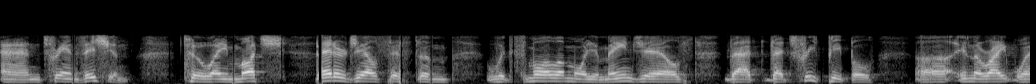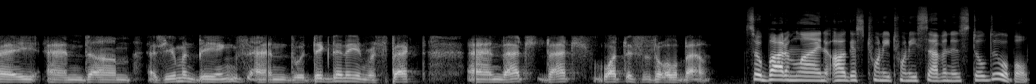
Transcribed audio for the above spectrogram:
and transition to a much better jail system with smaller, more humane jails that, that treat people uh, in the right way and um, as human beings and with dignity and respect and that's that's what this is all about. So, bottom line, August 2027 is still doable.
